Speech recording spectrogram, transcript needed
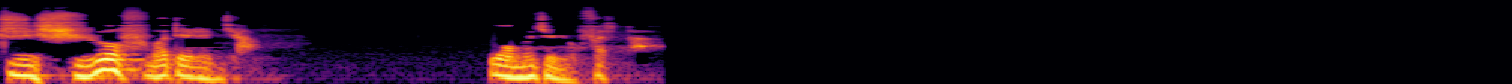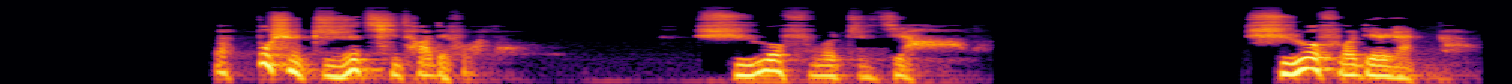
指学佛的人家，我们就有份了。啊，不是指其他的佛了。学佛之家了学佛的人呐，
